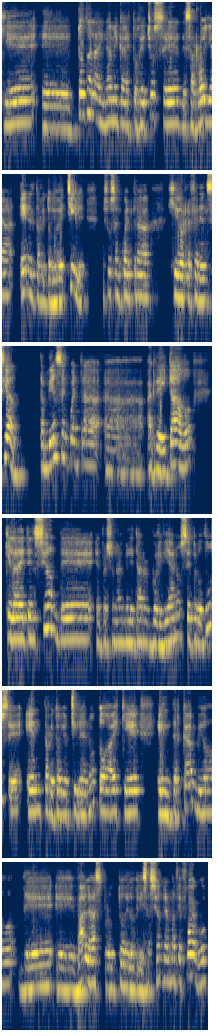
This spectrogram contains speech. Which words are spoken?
que eh, toda la dinámica de estos hechos se desarrolla en el territorio de Chile. Eso se encuentra georreferenciado. También se encuentra uh, acreditado que la detención del personal militar boliviano se produce en territorio chileno, toda vez que el intercambio de eh, balas producto de la utilización de armas de fuego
